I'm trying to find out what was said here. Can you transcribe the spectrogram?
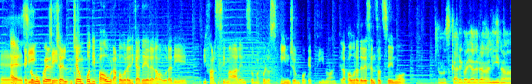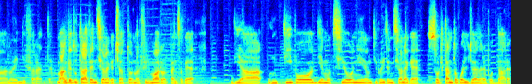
Eh, eh, sì, e comunque sì. c'è, c'è, un po' di paura, la paura di cadere, la paura di, di farsi male, insomma, quello spinge un pochettino anche, la paura delle sensazioni nuove uno scarico di adrenalina non indifferente. Ma anche tutta la tensione che c'è attorno al film horror penso che dia un tipo di emozioni e un tipo di tensione che soltanto quel genere può dare.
